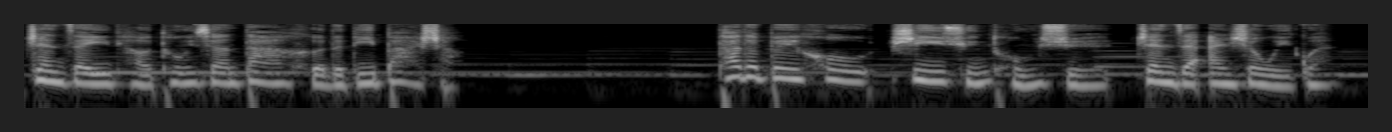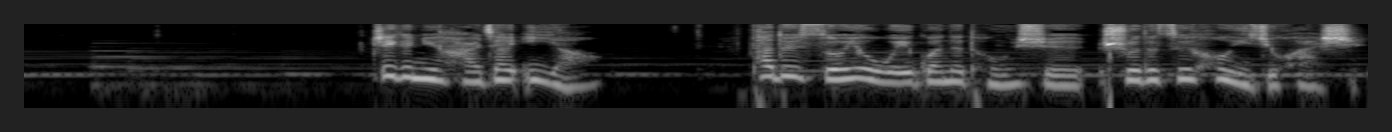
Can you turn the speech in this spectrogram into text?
站在一条通向大河的堤坝上，她的背后是一群同学站在岸上围观。这个女孩叫易遥，她对所有围观的同学说的最后一句话是：“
